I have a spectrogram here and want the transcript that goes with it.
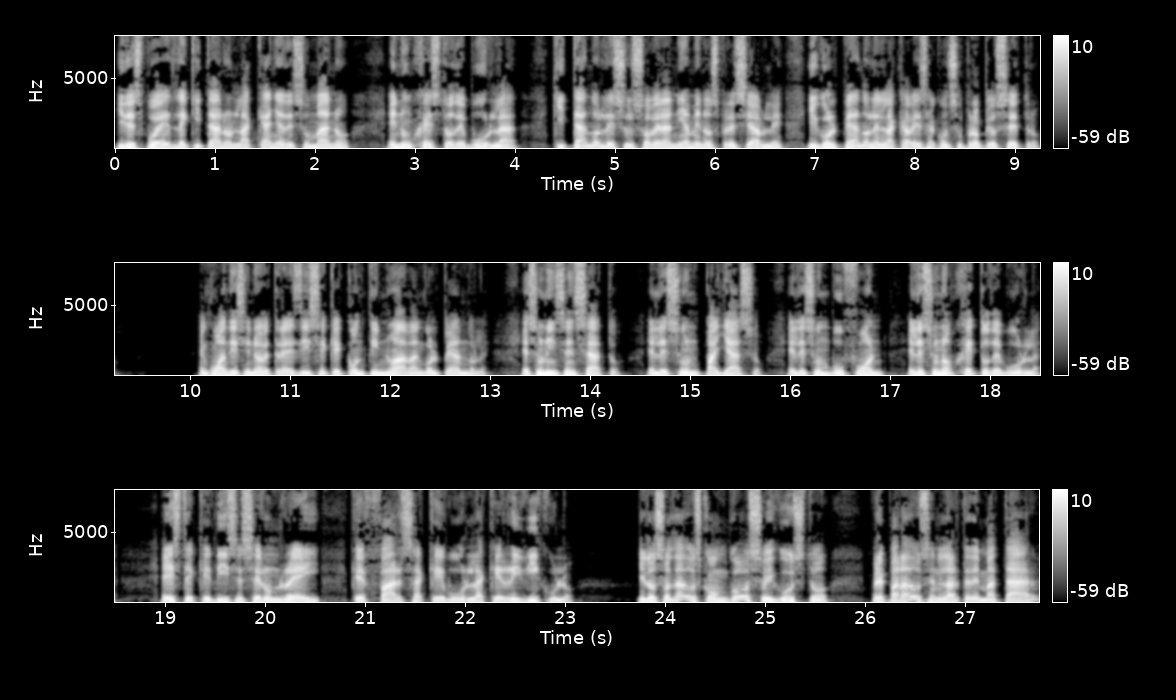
Y después le quitaron la caña de su mano en un gesto de burla, quitándole su soberanía menospreciable y golpeándole en la cabeza con su propio cetro. En Juan 19.3 dice que continuaban golpeándole. Es un insensato, él es un payaso, él es un bufón, él es un objeto de burla. Este que dice ser un rey, qué farsa, qué burla, qué ridículo. Y los soldados con gozo y gusto, preparados en el arte de matar,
